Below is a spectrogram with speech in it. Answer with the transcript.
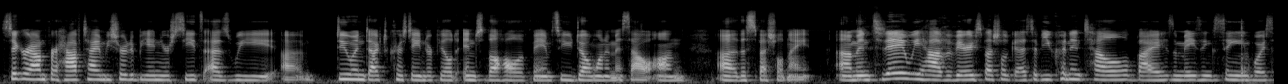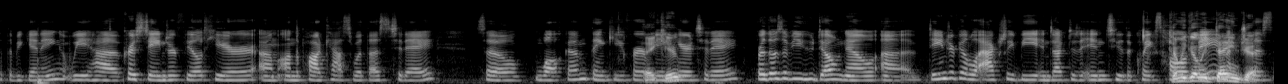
stick around for halftime. Be sure to be in your seats as we um, do induct Chris Dangerfield into the Hall of Fame, so you don't want to miss out on uh, this special night. Um, and today we have a very special guest. If you couldn't tell by his amazing singing voice at the beginning, we have Chris Dangerfield here um, on the podcast with us today. So, welcome. Thank you for Thank being you. here today. For those of you who don't know, uh, Dangerfield will actually be inducted into the Quakes Hall Can we of go with Fame. Danger? this-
